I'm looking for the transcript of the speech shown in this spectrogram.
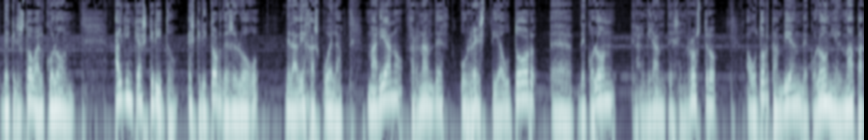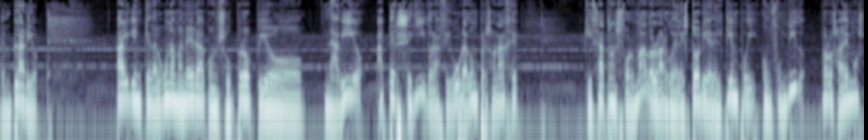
de Cristóbal Colón, alguien que ha escrito, escritor desde luego, de la vieja escuela, Mariano Fernández Urresti, autor eh, de Colón, el almirante sin rostro, autor también de Colón y el mapa templario, alguien que de alguna manera con su propio navío ha perseguido la figura de un personaje quizá transformado a lo largo de la historia y del tiempo y confundido, no lo sabemos,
